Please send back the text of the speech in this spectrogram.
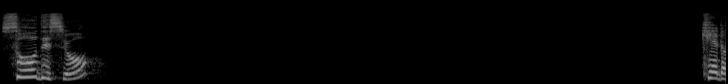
そうでしょけど、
